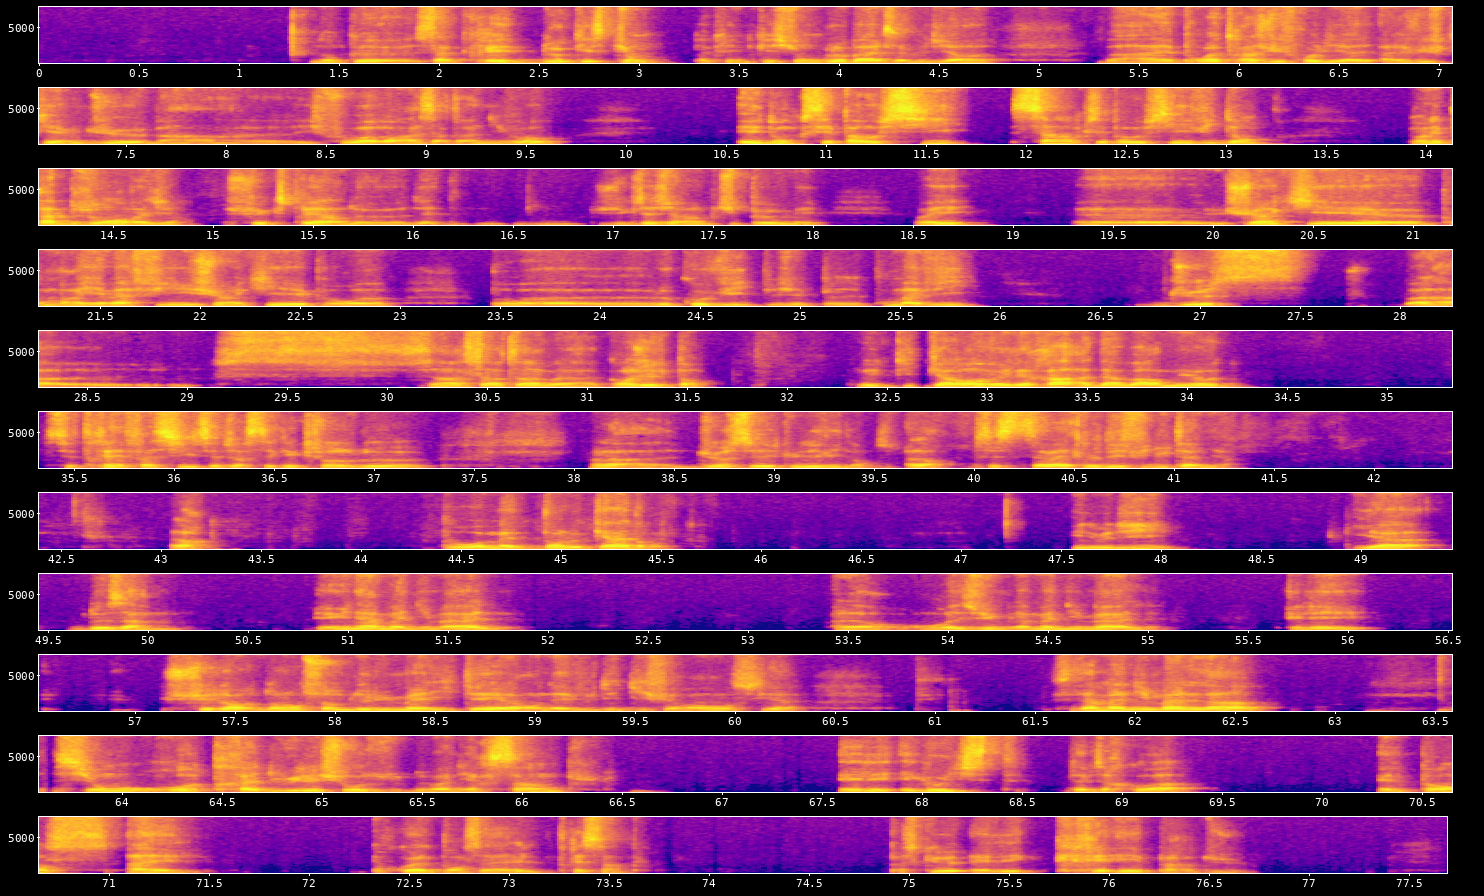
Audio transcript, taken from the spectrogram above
Donc euh, ça crée deux questions. Ça crée une question globale, ça veut dire, ben, pour être un juif, un juif qui aime Dieu, ben, euh, il faut avoir un certain niveau. Et donc, ce n'est pas aussi simple, ce n'est pas aussi évident on n'est pas besoin, on va dire. Je fais exprès, hein, j'exagère un petit peu, mais vous voyez, euh, je suis inquiet euh, pour marier ma fille, je suis inquiet pour, euh, le Covid, pour ma vie. Dieu, voilà, c'est un certain, voilà, quand j'ai le temps. Karov et à Adavar Meod. C'est très facile, c'est-à-dire c'est quelque chose de. Voilà, Dieu, c'est une évidence. Alors, ça va être le défi du Tania. Alors, pour remettre dans le cadre, il nous dit il y a deux âmes. Il y a une âme animale. Alors, on résume, l'âme animale, elle est dans l'ensemble de l'humanité. Alors, on a vu des différences. Il y a cette âme animale-là, si on retraduit les choses de manière simple, elle est égoïste. C'est-à-dire quoi? Elle pense à elle. Pourquoi elle pense à elle? Très simple. Parce qu'elle est créée par Dieu.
